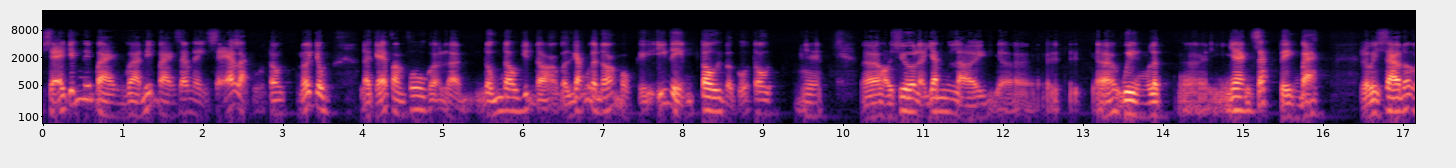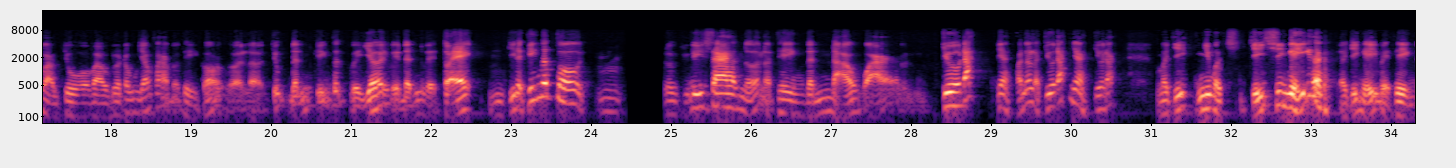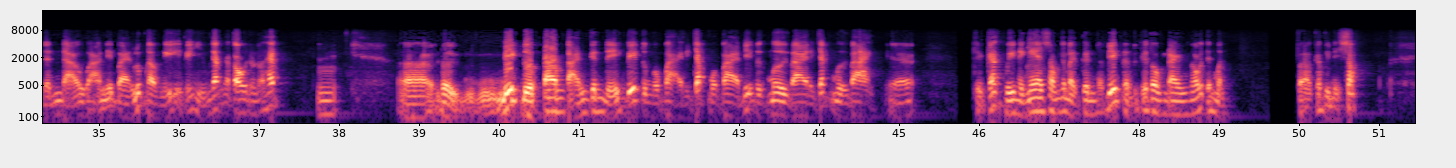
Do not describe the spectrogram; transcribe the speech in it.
sẽ chứng niết bàn và niết bàn sau này sẽ là của tôi. Nói chung là kẻ phàm phu là, đụng đâu dính đó và gắn lên đó một cái ý niệm tôi và của tôi à, hồi xưa là danh lợi à, quyền lực à, nhan sắc tiền bạc. Rồi sau đó vào chùa vào, vào trong giáo pháp thì có gọi là chút đỉnh kiến thức về giới về định về tuệ. Ừ, chỉ là kiến thức thôi. Ừ. Rồi đi xa hơn nữa là thiền định đạo quả chưa đắc nha. Phải nói là chưa đắc nha chưa đắc. Mà chỉ nhưng mà chỉ suy nghĩ thôi. Chỉ nghĩ về thiền định đạo quả niết bàn. Lúc đầu nghĩ cái gì cũng gắn cả tôi cho nó hết. Ừ à, rồi biết được tam tạng kinh điển biết được một bài thì chấp một bài biết được 10 bài thì chấp 10 bài. Yeah. thì các vị này nghe xong cái bài kinh đã biết là cái tôn đang nói tới mình và các vị này sốc.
